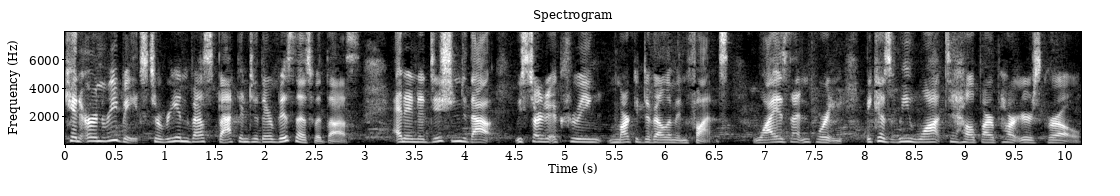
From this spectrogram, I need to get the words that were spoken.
can earn rebates to reinvest back into their business with us. And in addition to that, we started accruing market development funds. Why is that important? Because we want to help our partners grow.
